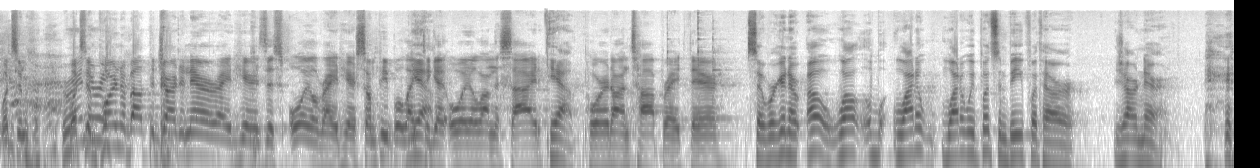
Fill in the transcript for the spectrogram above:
What's im- what's important about the giardiniera right here is this oil right here. Some people like Yeah. to get oil on the side. Yeah. Pour it on top right there. So we're gonna. Oh well, why don't why don't we put some beef with our giardiniera?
